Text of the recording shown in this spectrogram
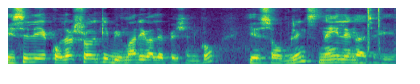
इसीलिए कोलेस्ट्रॉल की बीमारी वाले पेशेंट को ये सॉफ्ट ड्रिंक्स नहीं लेना चाहिए।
